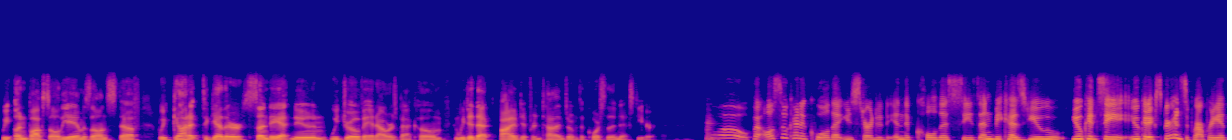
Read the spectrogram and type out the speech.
We unboxed all the Amazon stuff. We got it together. Sunday at noon, we drove 8 hours back home, and we did that five different times over the course of the next year. Whoa, but also kind of cool that you started in the coldest season because you you could see you could experience the property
